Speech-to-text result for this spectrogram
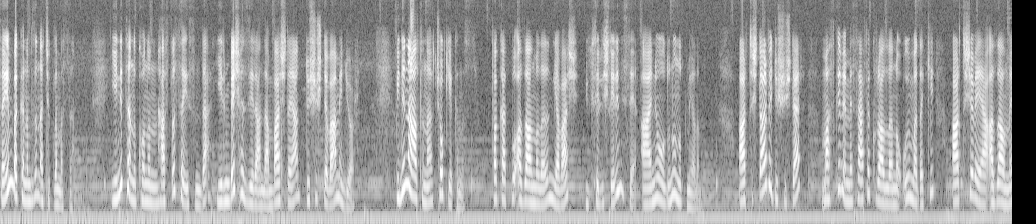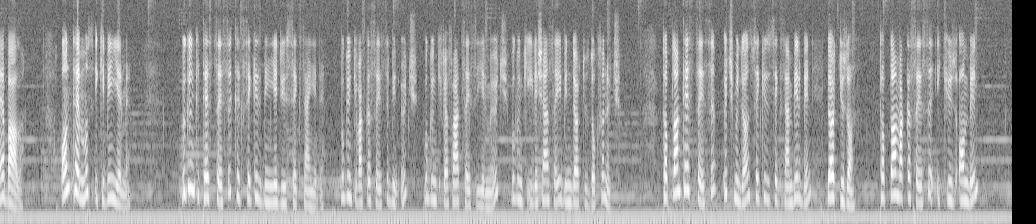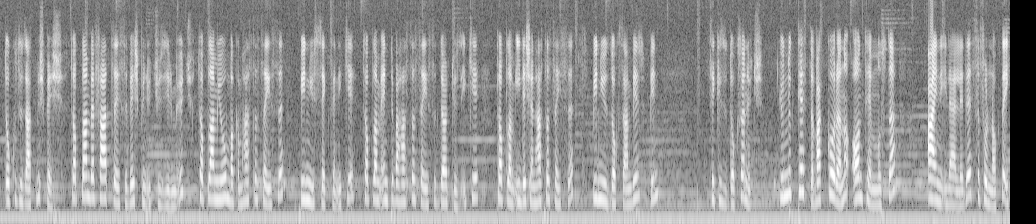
Sayın Bakanımızın açıklaması. Yeni tanı konunun hasta sayısında 25 Haziran'dan başlayan düşüş devam ediyor. Binin altına çok yakınız. Fakat bu azalmaların yavaş, yükselişlerin ise ani olduğunu unutmayalım. Artışlar ve düşüşler maske ve mesafe kurallarına uymadaki artışa veya azalmaya bağlı. 10 Temmuz 2020 Bugünkü test sayısı 48.787. Bugünkü vaka sayısı 1003, bugünkü vefat sayısı 23, bugünkü iyileşen sayı 1493. Toplam test sayısı 3.881.410. Toplam vaka sayısı 210.965. Toplam vefat sayısı 5323. Toplam yoğun bakım hasta sayısı 1182. Toplam entübe hasta sayısı 402. Toplam iyileşen hasta sayısı 1191.893. Günlük test ve vaka oranı 10 Temmuz'da aynı ilerledi 0.2.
